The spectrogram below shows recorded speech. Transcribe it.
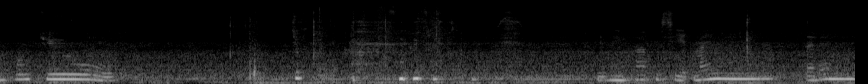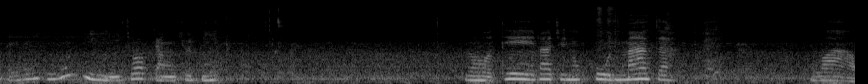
about you จุ๊บมีภาพพิเศษไหม แต่ด้แต่ด้อุ้ยชอบจังชุดนี้ หล่อเท่ราชนุกูลมากจ้ะ ว้าว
